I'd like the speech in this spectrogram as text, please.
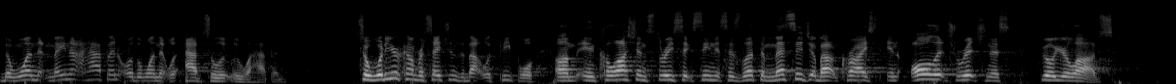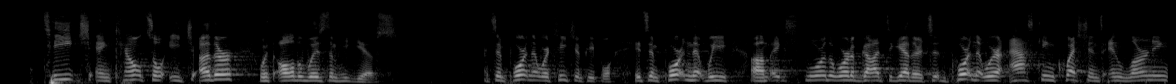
The one that may not happen or the one that will, absolutely will happen. So, what are your conversations about with people? Um, in Colossians 3.16, it says, Let the message about Christ in all its richness fill your lives. Teach and counsel each other with all the wisdom he gives. It's important that we're teaching people. It's important that we um, explore the Word of God together. It's important that we're asking questions and learning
